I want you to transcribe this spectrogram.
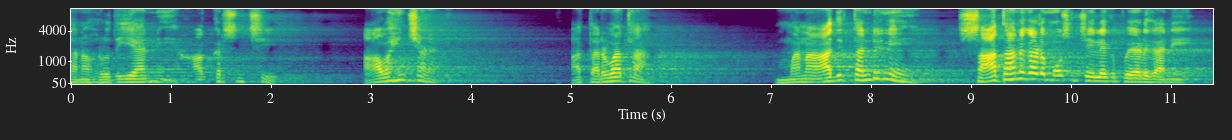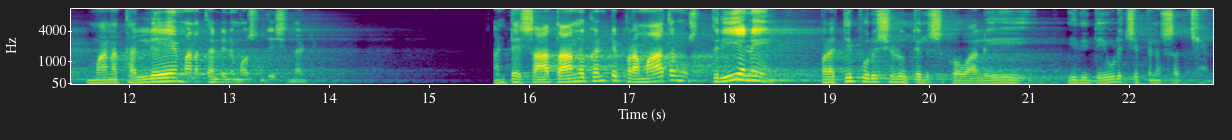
తన హృదయాన్ని ఆకర్షించి ఆవహించాడండి. ఆ తర్వాత మన ఆది తండ్రిని సాతానుగాడు మోసం చేయలేకపోయాడు కానీ మన తల్లే మన తండ్రిని మోసం చేసిందండి. అంటే సాతాను కంటే ప్రమాదము స్త్రీ అని ప్రతి పురుషుడు తెలుసుకోవాలి. ఇది దేవుడు చెప్పిన సత్యం.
